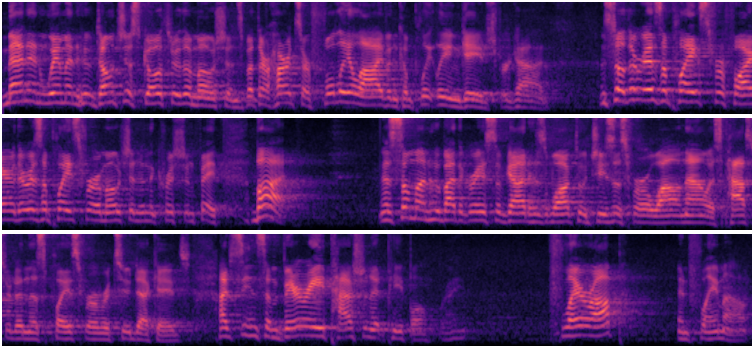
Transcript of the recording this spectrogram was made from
Men and women who don't just go through the motions, but their hearts are fully alive and completely engaged for God. And so there is a place for fire, there is a place for emotion in the Christian faith. But as someone who, by the grace of God, has walked with Jesus for a while now, has pastored in this place for over two decades, I've seen some very passionate people, right? Flare up and flame out.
